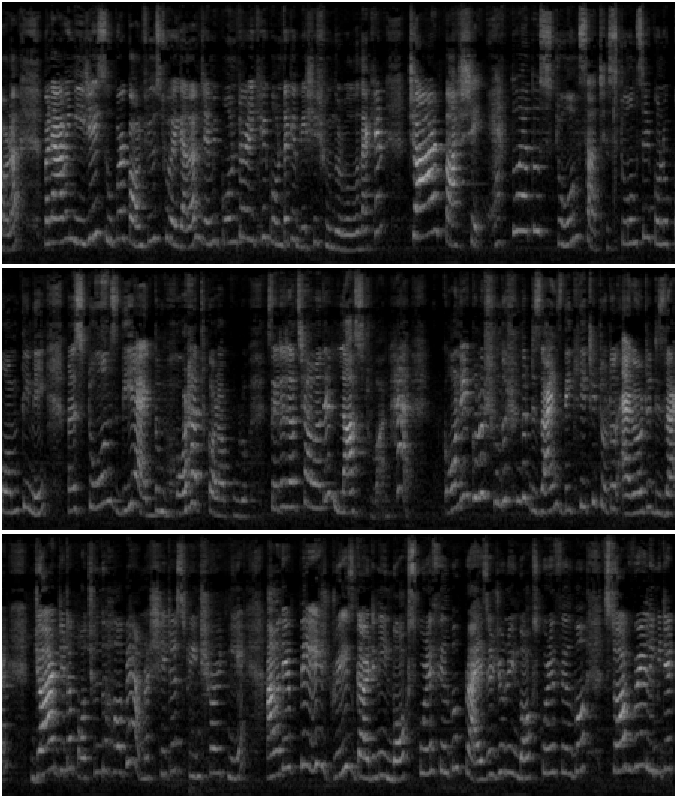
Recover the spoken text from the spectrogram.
করা। মানে আমি নিজেই সুপার কনফিউজড হয়ে গেলাম যে আমি কোনটা রেখে কোনটাকে বেশি সুন্দর বলব। দেখেন চার পাশে এত এত স্টোনস আছে স্টোনস এর কোনো কমতি নেই। মানে স্টোনস দিয়ে একদম ভরাট করা পুরো। সেটা যাচ্ছে আমাদের লাস্ট ওয়ান হ্যাঁ? অনেকগুলো সুন্দর সুন্দর ডিজাইন দেখিয়েছি টোটাল এগারোটা ডিজাইন যার যেটা পছন্দ হবে, আমরা সেটার স্ক্রিনশট নিয়ে আমাদের পেজ ড্রেস গার্ডেনে ইনবক্স করে ফেলব প্রাইজের জন্য ইনবক্স করে ফেলব। স্টক ভেরি লিমিটেড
